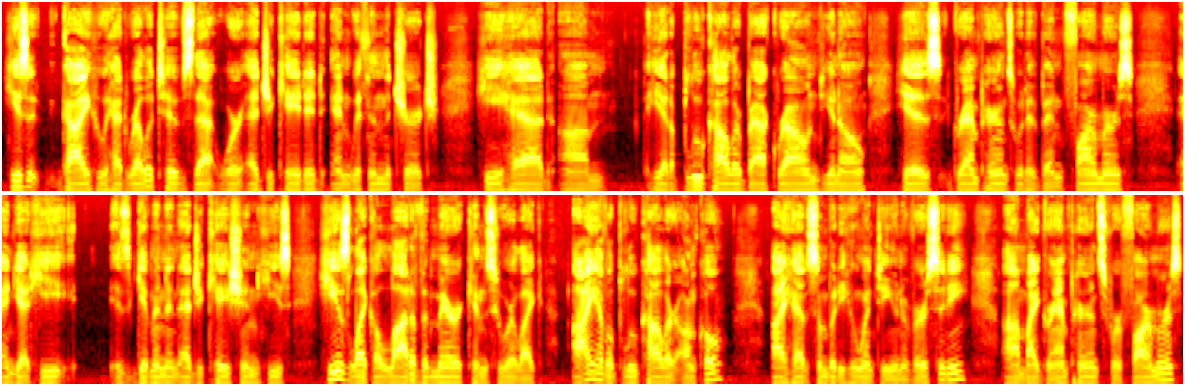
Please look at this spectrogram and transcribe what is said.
He's a guy who had relatives that were educated and within the church. He had um, he had a blue collar background you know. His grandparents would have been farmers and yet he is given an education. He's he is like a lot of americans who are like i have a blue collar uncle I have somebody who went to university. Uh, my grandparents were farmers,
